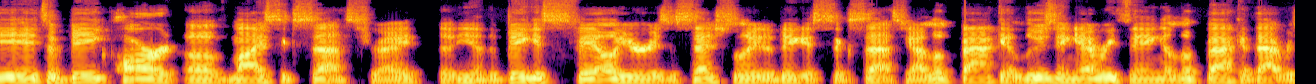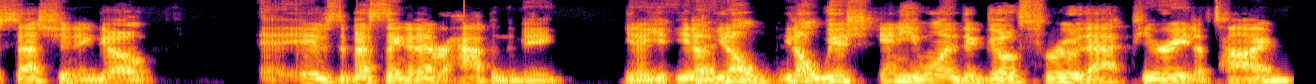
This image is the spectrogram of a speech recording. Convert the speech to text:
it's a big part of my success, right? The, you know, the biggest failure is essentially the biggest success. Yeah, I look back at losing everything and look back at that recession and go, it was the best thing that ever happened to me. You know, you, you don't, yeah. you don't, you don't wish anyone to go through that period of time.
